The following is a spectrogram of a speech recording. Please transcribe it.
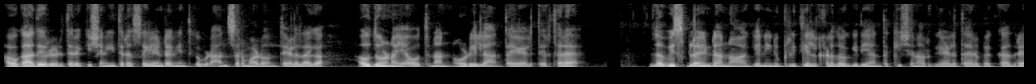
ಅವಾಗ ಆದೇವ್ರು ಹೇಳ್ತಾರೆ, ಕಿಶನ್ ಈ ಥರ ಸೈಲೆಂಟಾಗಿ ನಿಂತ್ಕೊಬೇಡ ಆನ್ಸರ್ ಮಾಡು ಅಂತ ಹೇಳಿದಾಗ, ಹೌದು ಅಣ್ಣ, ಯಾವತ್ತು ನಾನು ನೋಡಿಲ್ಲ ಅಂತ ಹೇಳ್ತಿರ್ತಾರೆ ಲವ್ ಇಸ್ ಬ್ಲೈಂಡ್ ಅನ್ನೋ ಹಾಗೆ ನೀನು ಪ್ರೀತಿಯಲ್ಲಿ ಕಳೆದೋಗಿದೆಯಾ ಅಂತ ಕಿಶನ್ ಅವ್ರಿಗೆ ಹೇಳ್ತಾ ಇರಬೇಕಾದ್ರೆ,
